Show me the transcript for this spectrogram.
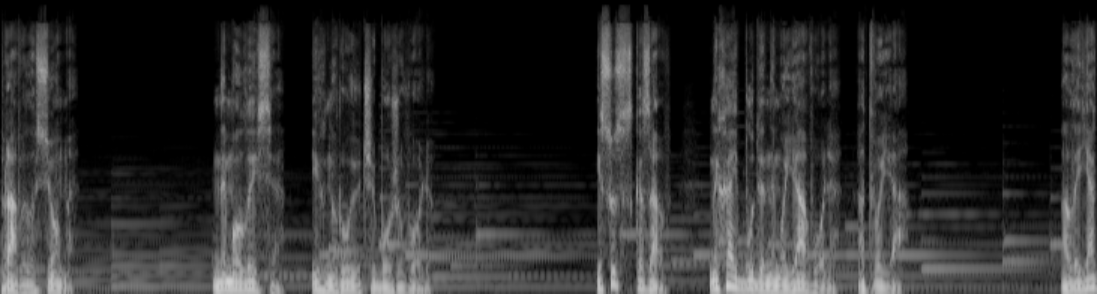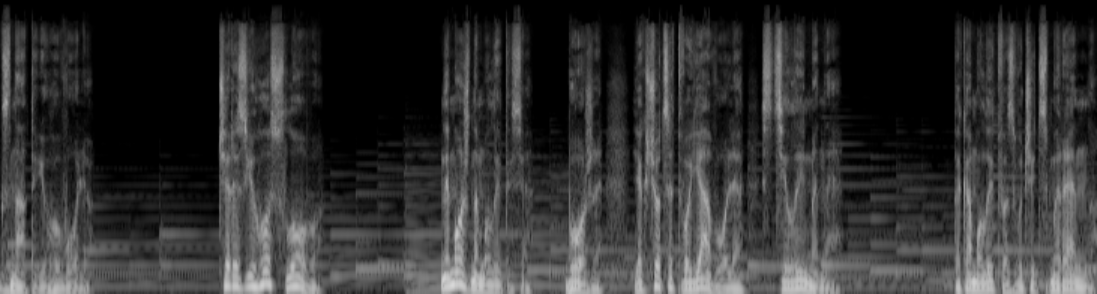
Правило сьоме не молися, ігноруючи Божу волю. Ісус сказав: Нехай буде не моя воля, а твоя. Але як знати Його волю? Через Його Слово. Не можна молитися, Боже, якщо це Твоя воля, зціли мене. Така молитва звучить смиренно,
